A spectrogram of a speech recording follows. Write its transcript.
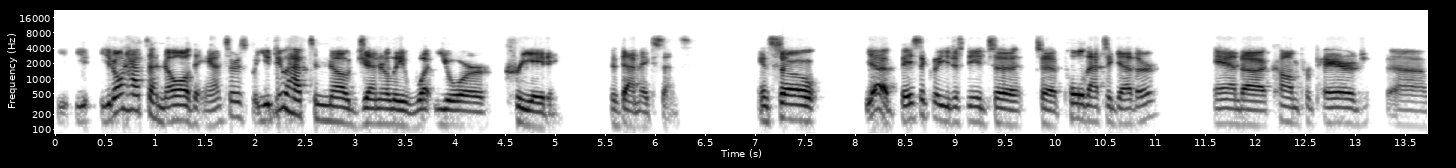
you, you don't have to know all the answers, but you do have to know generally what you're creating, if that makes sense. And so, yeah, basically you just need to to pull that together and uh, come prepared uh,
